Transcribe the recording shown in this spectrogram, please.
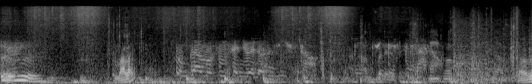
Vale. Ok.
